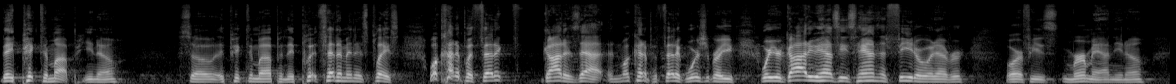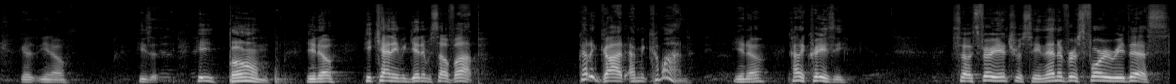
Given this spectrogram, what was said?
they picked him up, you know? So they picked him up and they put, set him in his place. What kind of pathetic God is that? And what kind of pathetic worship are you? Where your God who has these hands and feet or whatever, or if he's merman, you know, because, you know, he's, a, he, boom, you know, he can't even get himself up. What kind of God, I mean, come on, you know, kind of crazy. So it's very interesting. Then in verse 4, we read this.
